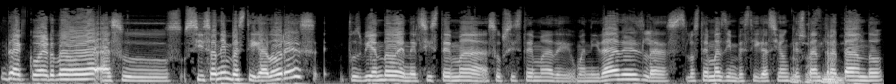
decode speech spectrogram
De acuerdo a sus, si son investigadores, pues viendo en el sistema, subsistema de humanidades, las, los temas de investigación que están tratando,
